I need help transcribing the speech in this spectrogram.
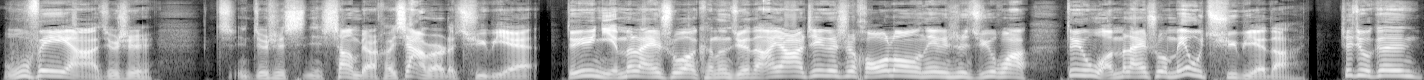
无非呀就是就是上边和下边的区别。对于你们来说，可能觉得，哎呀，这个是喉咙，那个是菊花。对于我们来说，没有区别的，这就跟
